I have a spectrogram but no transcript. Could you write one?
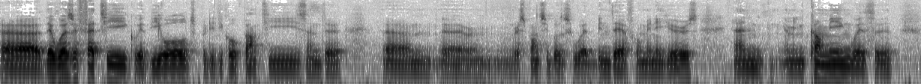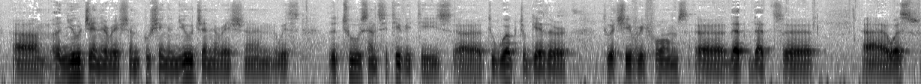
Uh, there was a fatigue with the old political parties and uh, um, uh, responsibles who had been there for many years. And I mean, coming with a, um, a new generation, pushing a new generation with the two sensitivities uh, to work together to achieve reforms, uh, that that uh, uh was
